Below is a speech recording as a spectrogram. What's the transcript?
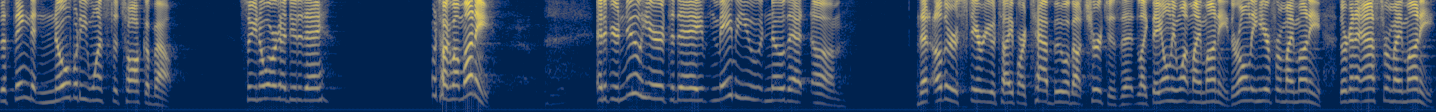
the thing that nobody wants to talk about. So, you know what we're going to do today? We're going to talk about money. And if you're new here today, maybe you know that. Um, that other stereotype or taboo about churches that like they only want my money they're only here for my money they're going to ask for my money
